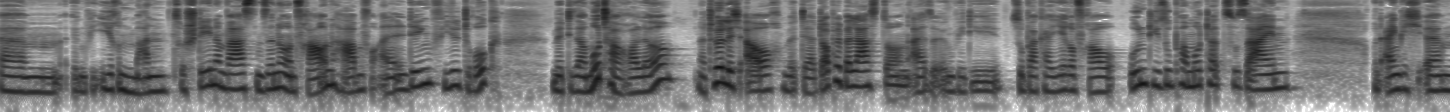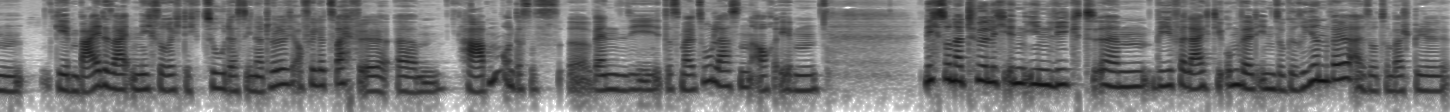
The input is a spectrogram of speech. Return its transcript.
ähm, irgendwie ihren Mann zu stehen im wahrsten Sinne. Und Frauen haben vor allen Dingen viel Druck mit dieser Mutterrolle, natürlich auch mit der Doppelbelastung, also irgendwie die Superkarrierefrau und die Supermutter zu sein. Und eigentlich ähm, geben beide Seiten nicht so richtig zu, dass sie natürlich auch viele Zweifel ähm, haben und dass es, äh, wenn sie das mal zulassen, auch eben nicht so natürlich in ihnen liegt, ähm, wie vielleicht die Umwelt ihnen suggerieren will. Also zum Beispiel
